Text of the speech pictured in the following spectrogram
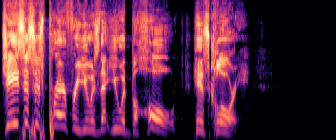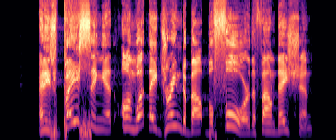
Jesus' prayer for you is that you would behold His glory. And He's basing it on what they dreamed about before the foundation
